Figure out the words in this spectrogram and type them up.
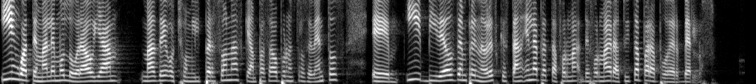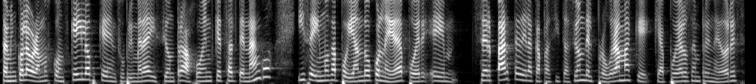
y en Guatemala hemos logrado ya más de 8 mil personas que han pasado por nuestros eventos eh, y videos de emprendedores que están en la plataforma de forma gratuita para poder verlos. También colaboramos con ScaleUp, que en su primera edición trabajó en Quetzaltenango y seguimos apoyando con la idea de poder em, ser parte de la capacitación del programa que, apoya a los emprendedores,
